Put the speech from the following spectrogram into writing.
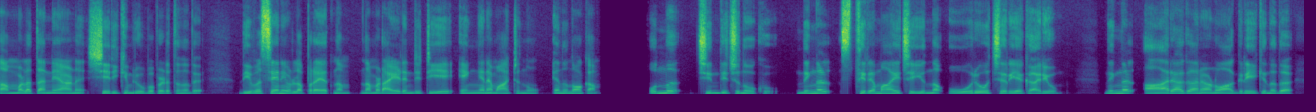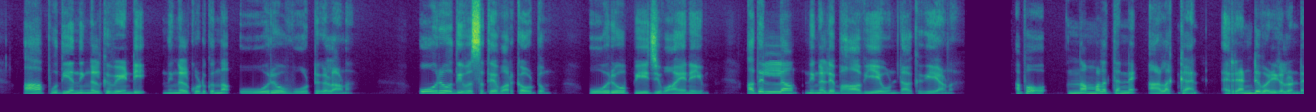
നമ്മളെ തന്നെയാണ് ശരിക്കും രൂപപ്പെടുത്തുന്നത്. ദിവസേനയുള്ള പ്രയത്നം നമ്മുടെ ഐഡന്റിറ്റിയെ എങ്ങനെ മാറ്റുന്നു എന്ന് നോക്കാം. ഒന്ന് ചിന്തിച്ചു നോക്കൂ. നിങ്ങൾ സ്ഥിരമായി ചെയ്യുന്ന ഓരോ ചെറിയ കാര്യവും നിങ്ങൾ ആരാകാനാണോ ആഗ്രഹിക്കുന്നത് ആ പുതിയ നിങ്ങൾക്ക് വേണ്ടി നിങ്ങൾ കൊടുക്കുന്ന ഓരോ വോട്ടുകളാണ്. ഓരോ ദിവസത്തെ വർക്കൗട്ടും ഓരോ പേജ് വായനയും അതെല്ലാം നിങ്ങളുടെ ഭാവിയെ ഉണ്ടാക്കുകയാണ്. അപ്പോൾ നമ്മളെ തന്നെ അളക്കാൻ രണ്ട് വഴികളുണ്ട്.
